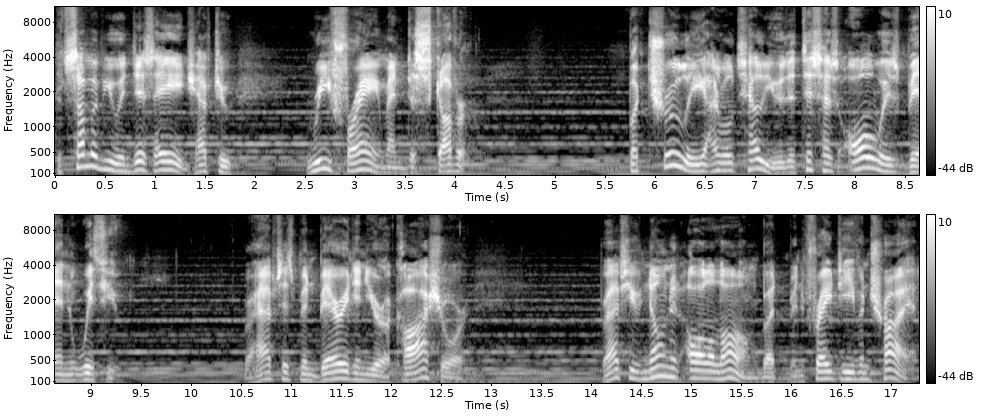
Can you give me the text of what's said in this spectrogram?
That some of you in this age have to reframe and discover. But truly, I will tell you that this has always been with you. Perhaps it's been buried in your Akash, or perhaps you've known it all along but been afraid to even try it.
